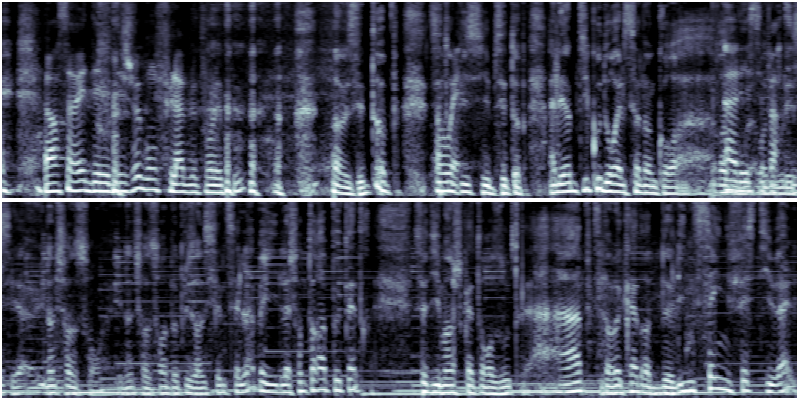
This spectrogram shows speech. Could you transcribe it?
Alors ça va être des, jeux gonflables pour le coup. ah, c'est top, c'est topissime, c'est top. Allez, un petit coup d'Orelsan encore. Allez, c'est parti. Une autre chanson, une autre chanson un peu plus ancienne, celle-là, mais il chantera peut-être ce dimanche 14 août à Apt, dans le cadre de l'Insane Festival,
